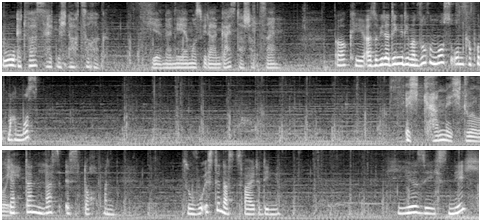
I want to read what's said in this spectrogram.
So, Etwas hält mich noch zurück. Hier in der Nähe muss wieder ein Geisterschutz sein. Okay. Also wieder Dinge, die man suchen muss und kaputt machen muss. Ich kann nicht, Drury. Ja, dann lass es doch, Mann. So, wo ist denn das zweite Ding? Hier sehe ich es nicht.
